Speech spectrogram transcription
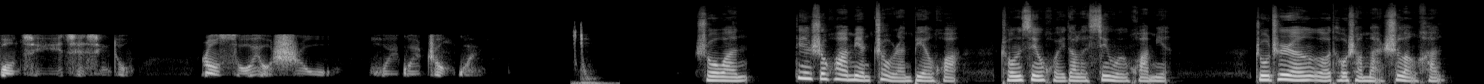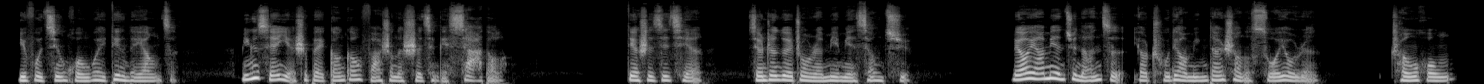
放弃一切行动，让所有事物回归正轨。说完。电视画面骤然变化，重新回到了新闻画面。主持人额头上满是冷汗，一副惊魂未定的样子，明显也是被刚刚发生的事情给吓到了。电视机前，刑侦队众人面面相觑。獠牙面具男子要除掉名单上的所有人，陈红、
